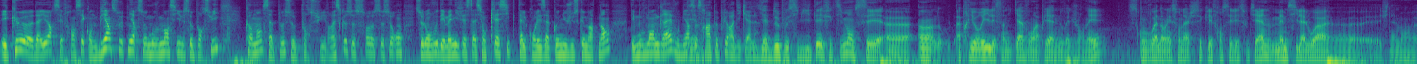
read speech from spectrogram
et que d'ailleurs ces Français comptent bien soutenir ce mouvement s'il se poursuit. Comment ça peut se poursuivre? Est-ce que ce, ce seront, selon vous, des manifestations classiques telles qu'on les a connues jusque maintenant, des mouvements de grève ou bien ce sera un peu plus radical? Il y a deux possibilités, effectivement. C'est euh, un, a priori, les syndicats vont appeler à une nouvelle journée. Ce qu'on voit dans les sondages, c'est que les Français les soutiennent, même si la loi euh, finalement euh,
